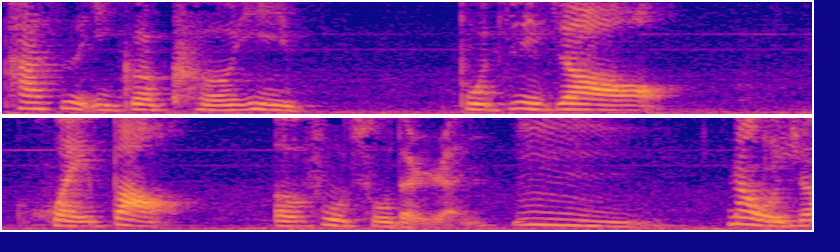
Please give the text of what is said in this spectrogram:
他是一个可以不计较回报而付出的人，嗯，那我就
